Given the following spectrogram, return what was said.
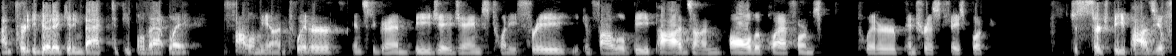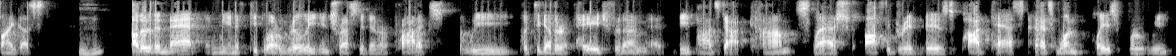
I'm pretty good at getting back to people that way. Follow me on Twitter, Instagram, BJJames23. You can follow BeePods on all the platforms Twitter, Pinterest, Facebook. Just search BeePods, you'll find us. Mm-hmm. Other than that, I mean, if people are really interested in our products, we put together a page for them at beepods.com slash off the grid biz podcast. That's one place where we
